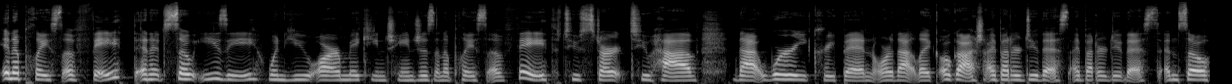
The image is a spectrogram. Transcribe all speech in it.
in a place of faith. And it's so easy when you are making changes in a place of faith to start to have that worry creep in or that, like, oh gosh, I better do this, I better do this. And so,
